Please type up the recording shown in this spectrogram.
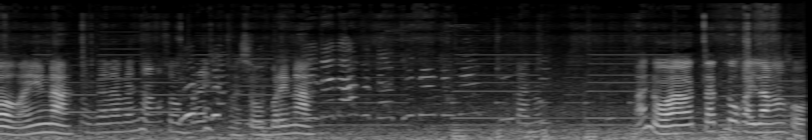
Oh, ayun na. Maglalabas na ako sobre. Ah, Sobre na. Kano? Ano, ah, tatlo kailangan ko.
